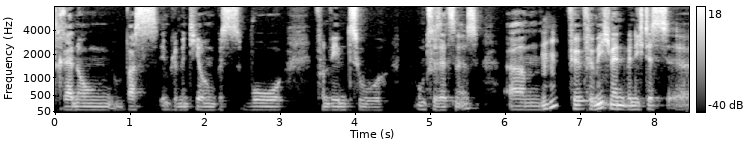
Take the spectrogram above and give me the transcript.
Trennung, was Implementierung bis wo von wem zu umzusetzen ist. Ähm, mhm. für, für mich, wenn, wenn ich das äh,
